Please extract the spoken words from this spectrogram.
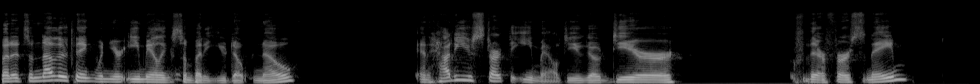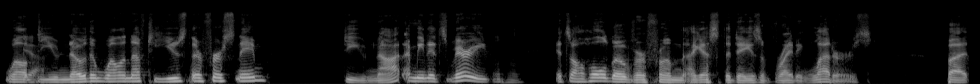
but it's another thing when you're emailing somebody you don't know. And how do you start the email? Do you go dear their first name? Well Yeah. do you know them well enough to use their first name? Do you not? I mean it's very hmm it's a holdover from i guess the days of writing letters. But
